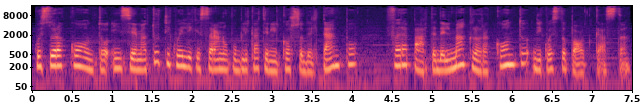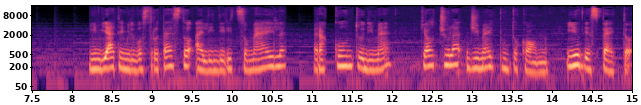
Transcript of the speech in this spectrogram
Questo racconto, insieme a tutti quelli che saranno pubblicati nel corso del tempo, farà parte del macro racconto di questo podcast. Inviatemi il vostro testo all'indirizzo mail racconto di me chiocciolagmail.com. Io vi aspetto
